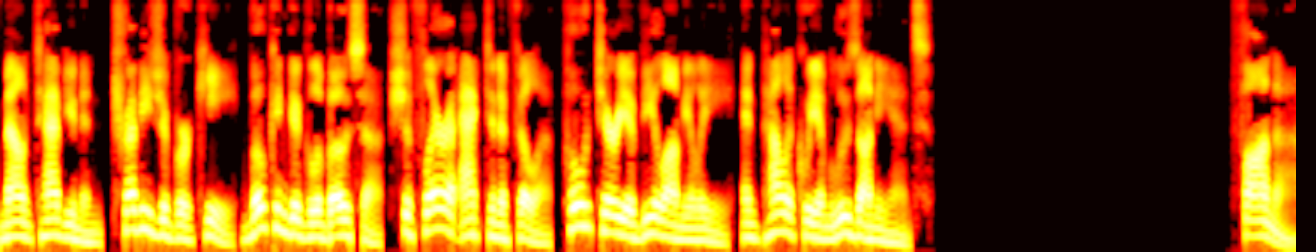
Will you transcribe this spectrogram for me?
Mount Tabunan, Trevesia burckii, Voacanga globosa, Schefflera actinophylla, Pouteria villamilii, and Palaquium luzoniense. Fauna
